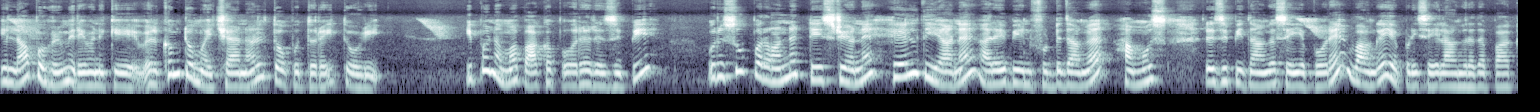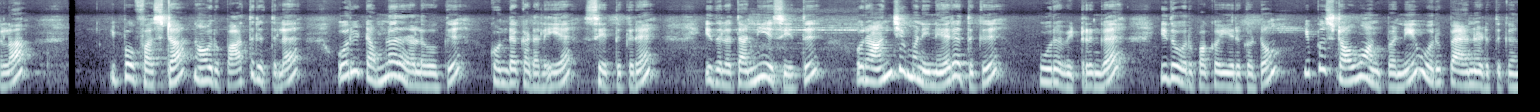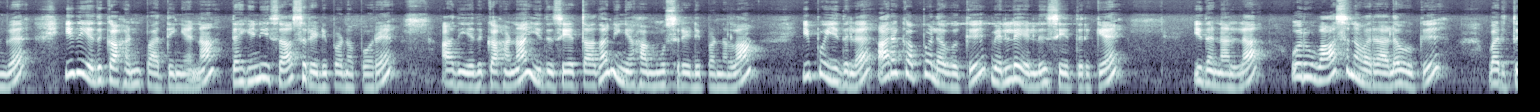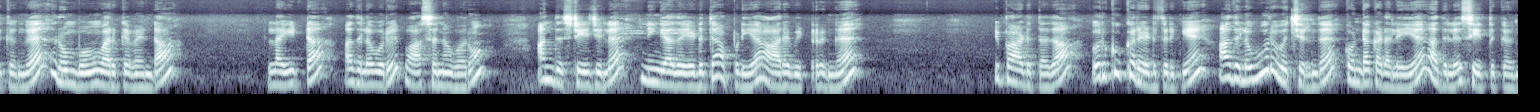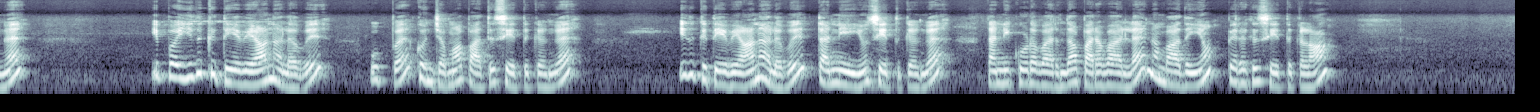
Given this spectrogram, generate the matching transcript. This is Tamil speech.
எல்லா புகழும் இறைவனுக்கே. Welcome to my channel Thopputhurai Thozhi இப்போ நம்ம பார்க்க போகிற ரெசிபி ஒரு சூப்பரான டேஸ்டியான ஹெல்தியான அரேபியன் ஃபுட்டு தாங்க ஹமூஸ் ரெசிபி தாங்க செய்ய போகிறேன் வாங்க எப்படி செய்யலாங்கிறத பார்க்கலாம். இப்போது ஃபஸ்ட்டாக நான் ஒரு பாத்திரத்தில் ஒரு டம்ளர் அளவுக்கு கொண்ட கடலையை சேர்த்துக்கிறேன். இதில் தண்ணியை சேர்த்து ஒரு அஞ்சு மணி நேரத்துக்கு ஊற விட்டுருங்க. இது ஒரு பக்கம் இருக்கட்டும். இப்போ ஸ்டவ் ஆன் பண்ணி ஒரு பேன் எடுத்துக்கோங்க. இது எதுக்காகன்னு பார்த்தீங்கன்னா தகினி சாஸ் ரெடி பண்ண போகிறேன் அது எதுக்காகனா இது சேர்த்தா தான் நீங்கள் ஹமூஸ் ரெடி பண்ணலாம். இப்போ இதில் அரை கப் அளவுக்கு வெள்ளை எள்ளு சேர்த்துருக்கேன். இதை நல்லா ஒரு வாசனை வர அளவுக்கு வறுத்துக்கோங்க. ரொம்பவும் வறுக்க வேண்டாம். லைட்டாக அதில் ஒரு வாசனை வரும். அந்த ஸ்டேஜில் நீங்கள் அதை எடுத்து அப்படியே ஆற விட்டுருங்க. இப்போ அடுத்ததாக ஒரு குக்கர் எடுத்திருக்கேன். அதில் ஊற வச்சுருந்த கொண்டக்கடலையை அதில் சேர்த்துக்கோங்க. இப்போ இதுக்கு தேவையான அளவு உப்பை கொஞ்சமாக பார்த்து சேர்த்துக்கோங்க. இதுக்கு தேவையான அளவு தண்ணியையும் சேர்த்துக்கோங்க. தண்ணி கூட வந்தால் பரவாயில்ல. நம்ம அதையும் பிறகு சேர்த்துக்கலாம்.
